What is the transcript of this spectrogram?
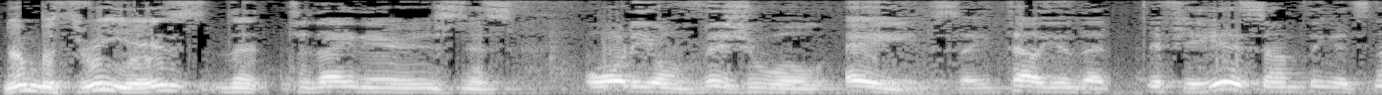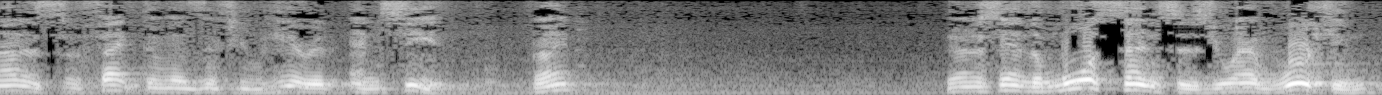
Number three is that today there is this audio visual aids. They tell you that if you hear something, it's not as effective as if you hear it and see it, right? You understand? The more senses you have working,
